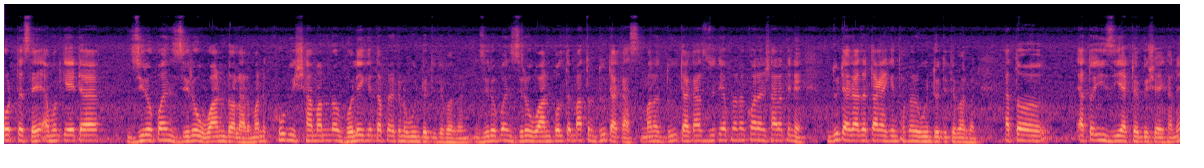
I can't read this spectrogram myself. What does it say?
করতেছে, এমনকি এটা zero point zero one dollar মানে খুবই সামান্য হলেই কিন্তু আপনারা এখানে উইন্ডো দিতে পারবেন। জিরো পয়েন্ট জিরো ওয়ান বলতে মাত্র দুইটা কাজ মানে দুইটা কাজ যদি আপনারা করেন সারাদিনে দুইটা কাজের টাকায় কিন্তু আপনারা উইন্ডো দিতে পারবেন। এত এত ইজি একটা বিষয় এখানে।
